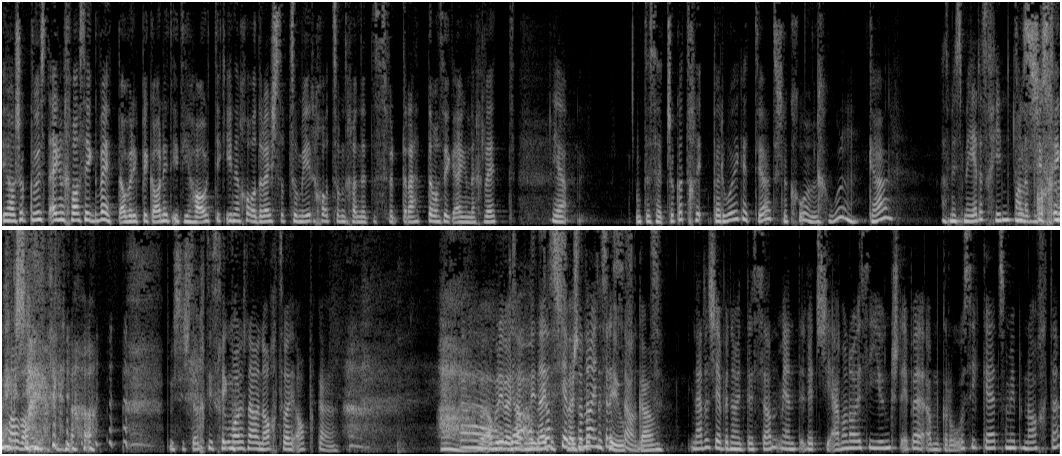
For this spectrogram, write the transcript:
Ich habe schon gewusst, eigentlich, was ich will, aber ich bin gar nicht in die Haltung reingekommen. Oder weißt, so zu mir gekommen, um das vertreten, was ich eigentlich will. Ja. Und das hat schon gerade beruhigt. Ja, das ist noch cool. Cool. Gell? Also müssen wir jedes Kind mal ein Kind mal weiter, genau. Du müsstest doch dein Kind mal schnell Nacht zwei abgeben. Äh, aber ich weiß ja, aber nicht, aber das, das ist schon noch interessant. Hilft, Nein, das ist eben noch interessant. Wir haben letztes Jahr auch mal unsere Jüngste eben am Grossi gegeben zum Übernachten.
